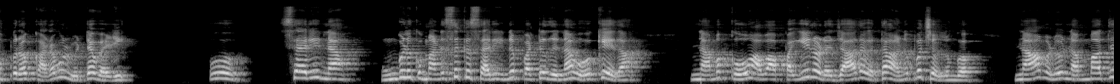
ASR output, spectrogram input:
அப்புறம் கடவுள் விட்ட வழி. ஓ சரிண்ணா. உங்களுக்கு மனசுக்கு சரின்னு பட்டுதுன்னா ஓகே தான். நமக்கும் அவ பையனோட ஜாதகத்தை அனுப்ப சொல்லுங்க. நாமளும் நம்மாத்து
